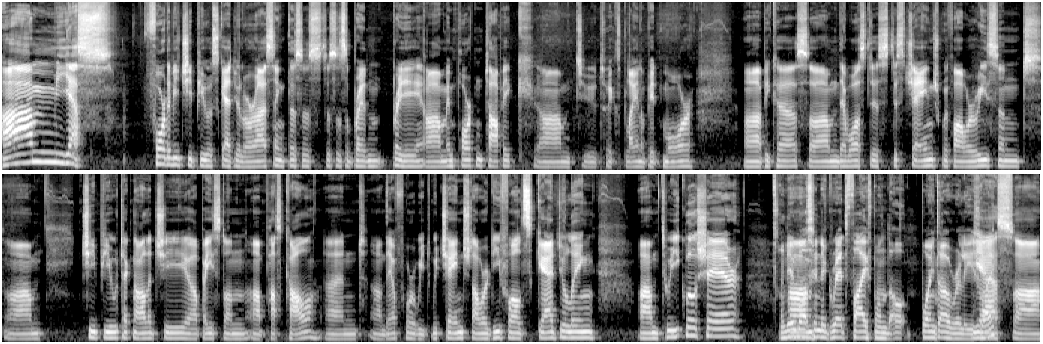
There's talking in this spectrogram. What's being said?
Um, yes. For the vGPU scheduler, I think this is this is a pretty, pretty um, important topic um, to to explain a bit more, uh, because um, there was this this change with our recent um, GPU technology uh, based on uh, Pascal, and uh, therefore we we changed our default scheduling um, to equal share. And it was Um, in the Grid 5.0 release, right? Yes, uh,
